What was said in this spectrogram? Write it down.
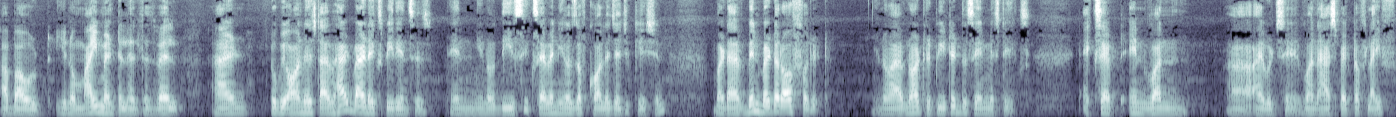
about, you know, my mental health as well. And to be honest, I've had bad experiences in you know these 6 7 years of college education but i have been better off for it. You know i have not repeated the same mistakes except in one uh, i would say one aspect of life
